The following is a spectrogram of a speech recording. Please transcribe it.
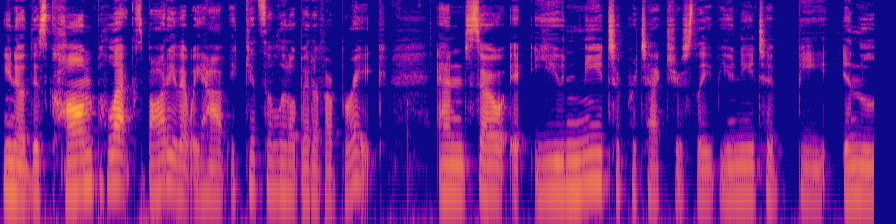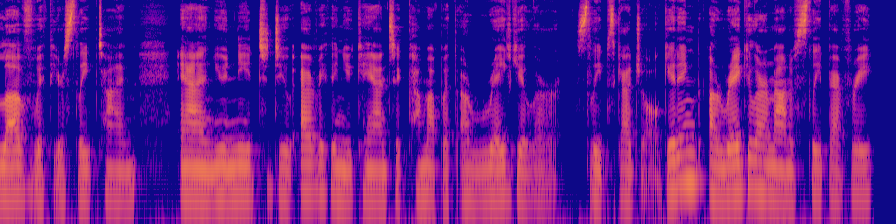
you know this complex body that we have it gets a little bit of a break and so it, you need to protect your sleep. You need to be in love with your sleep time. And you need to do everything you can to come up with a regular sleep schedule. Getting a regular amount of sleep every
